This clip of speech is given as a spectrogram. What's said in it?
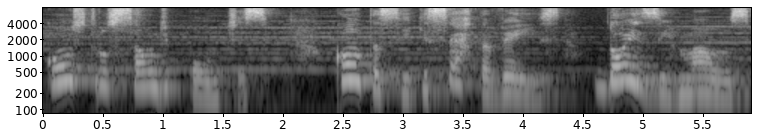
construção de pontes. Conta-se que certa vez dois irmãos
